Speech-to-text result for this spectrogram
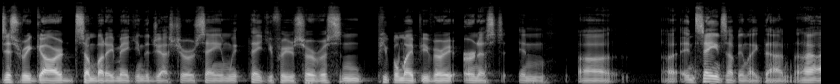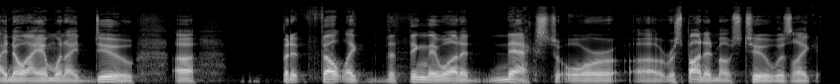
disregard somebody making the gesture or saying thank you for your service. And people might be very earnest in, uh, uh, in saying something like that. I, I know I am when I do. Uh, but it felt like the thing they wanted next or uh, responded most to was like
